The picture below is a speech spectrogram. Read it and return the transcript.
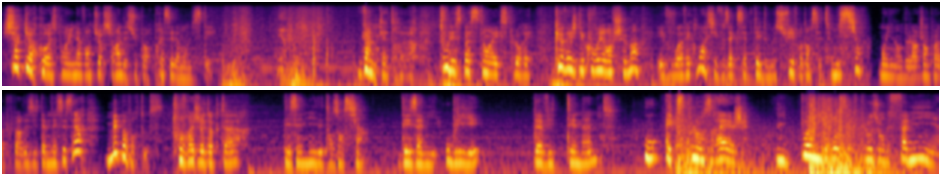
Chaque heure correspond à une aventure sur un des supports précédemment listés. Merde. 24 heures, tout l'espace-temps à explorer. Que vais-je découvrir en chemin? Et vous avec moi si vous acceptez de me suivre dans cette mission Moyennant de l'argent pour la plupart des items nécessaires, mais pas pour tous. Trouverai-je le docteur? Des ennemis des temps anciens? Des amis oubliés? David Tennant? Ou exploserai-je? Une bonne grosse explosion des familles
